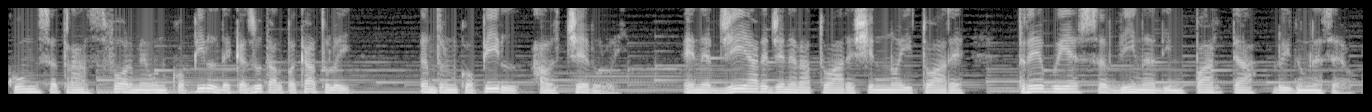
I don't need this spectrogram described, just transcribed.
cum să transforme un copil decăzut al păcatului într-un copil al cerului. Energia regeneratoare și înnoitoare trebuie să vină din partea lui Dumnezeu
